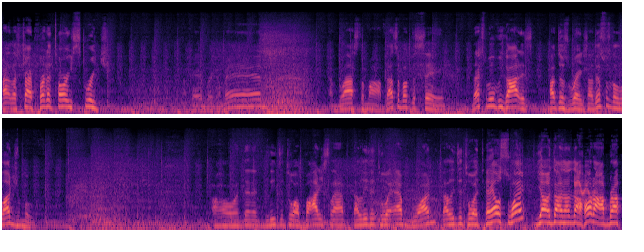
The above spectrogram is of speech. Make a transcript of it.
All right, let's try Predatory Screech. Okay, bring him in. And blast them off. That's about the same. Next move we got is Hunter's Rage. Now, this was the lunge move. Oh, and then it leads into a body slap. That leads into an M1. That leads into a tail swipe. Yo, no, no, no. Hold on, bro.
